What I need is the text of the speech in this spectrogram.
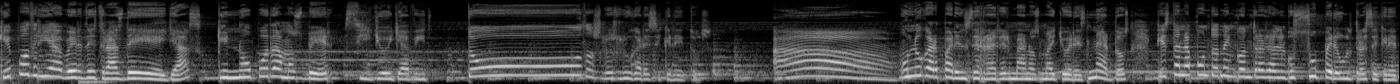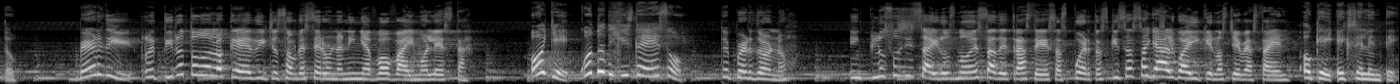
¿Qué podría haber detrás de ellas que no podamos ver si yo ya vi todos los lugares secretos? Ah. Un lugar para encerrar hermanos mayores nerdos que están a punto de encontrar algo súper ultra secreto. Verdi, retiro todo lo que he dicho sobre ser una niña boba y molesta. Oye, ¿cuándo dijiste eso? Te perdono. Incluso si Cyrus no está detrás de esas puertas, quizás haya algo ahí que nos lleve hasta él. Ok, excelente.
